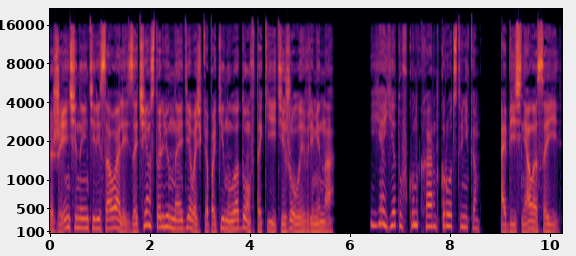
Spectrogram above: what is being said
Женщины интересовались, зачем столь юная девочка покинула дом в такие тяжелые времена. «Я еду в Кунгхарн к родственникам», – объясняла Саиль.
